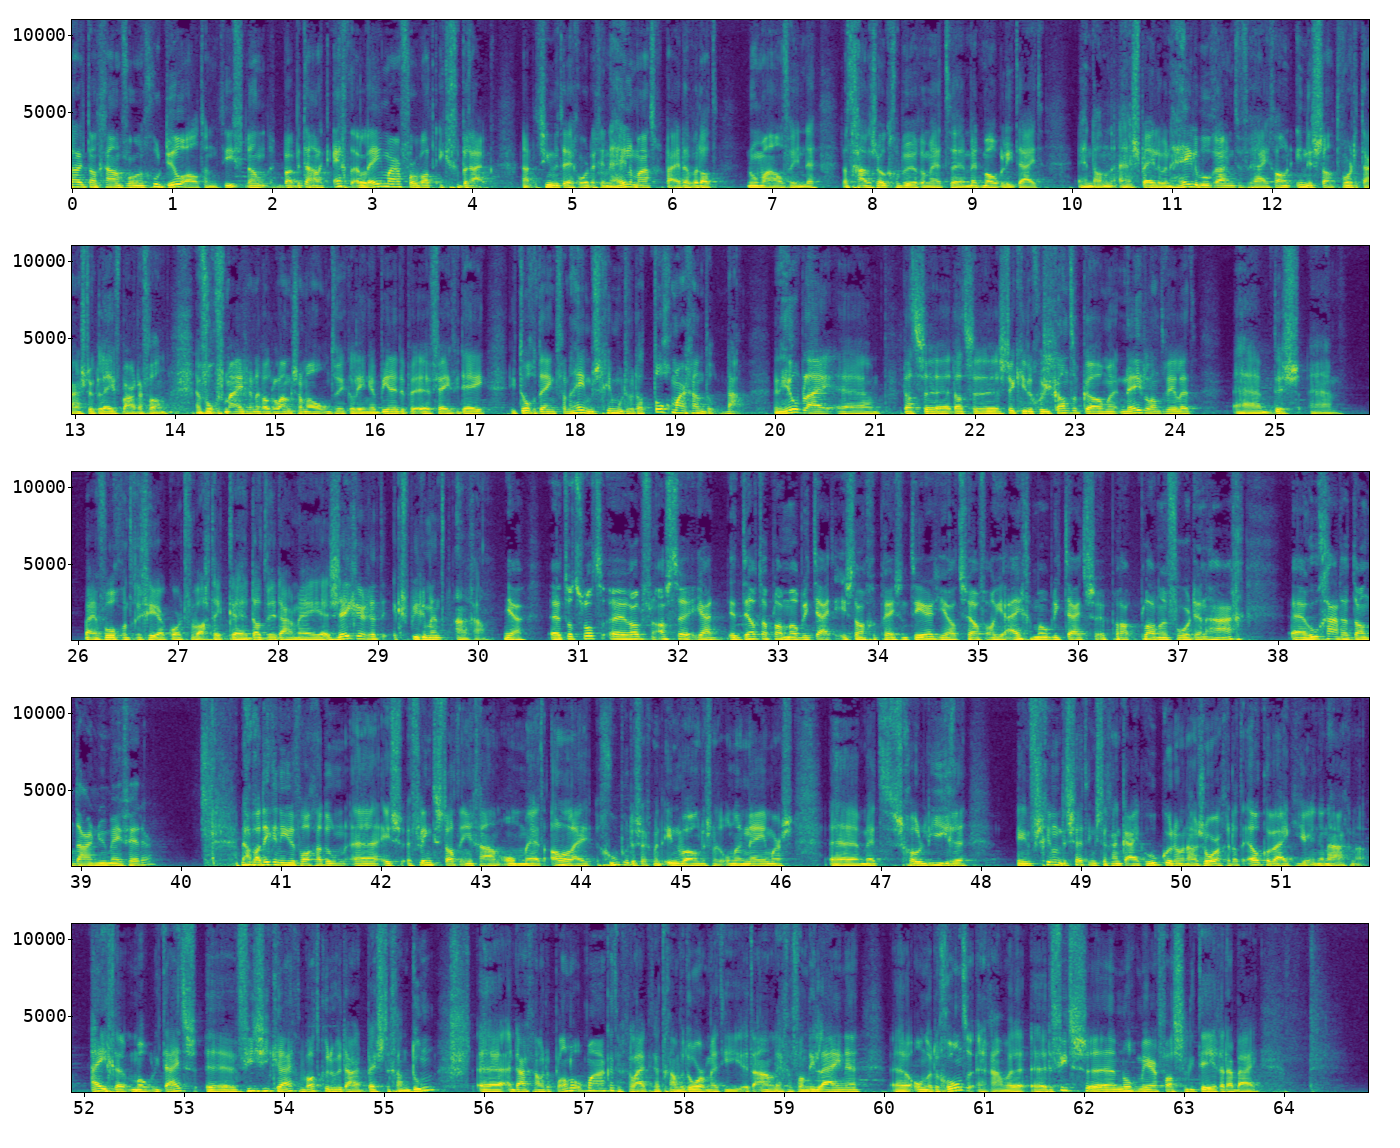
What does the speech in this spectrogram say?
Laat ik dan gaan voor een goed deelalternatief. Dan betaal ik echt alleen maar voor wat ik gebruik. Nou, dat zien we tegenwoordig in de hele maatschappij dat we dat normaal vinden. Dat gaat dus ook gebeuren met, uh, met mobiliteit. En dan uh, spelen we een heleboel ruimte vrij. Gewoon in de stad wordt het daar een stuk leefbaarder van. En volgens mij zijn er ook langzaam al ontwikkelingen binnen de uh, VVD... die toch denkt van, hé, hey, misschien moeten we dat toch maar gaan doen. Nou, ik ben heel blij dat, ze, dat ze een stukje de goede kant op komen. Nederland wil het. dus bij een volgend regeerakkoord verwacht ik uh, dat we daarmee uh, zeker het experiment aangaan. Ja, uh, tot slot, Robert van Asten. Ja, het Deltaplan Mobiliteit is dan gepresenteerd. Je had zelf al je eigen mobiliteitsplannen voor Den Haag. hoe gaat het dan daar nu mee verder? Nou, wat ik in ieder geval ga doen, uh, is flink de stad ingaan om met allerlei groepen, dus echt met inwoners, met ondernemers, uh, met scholieren, in verschillende settings te gaan kijken... hoe kunnen we nou zorgen dat elke wijk hier in Den Haag... een eigen mobiliteitsvisie krijgt. Wat kunnen we daar het beste gaan doen? Uh, en daar gaan we de plannen op maken. Tegelijkertijd gaan we door met die, het aanleggen van die lijnen uh, onder de grond. En gaan we de fiets nog meer faciliteren daarbij.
